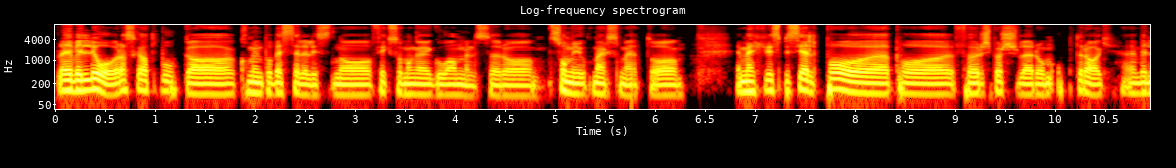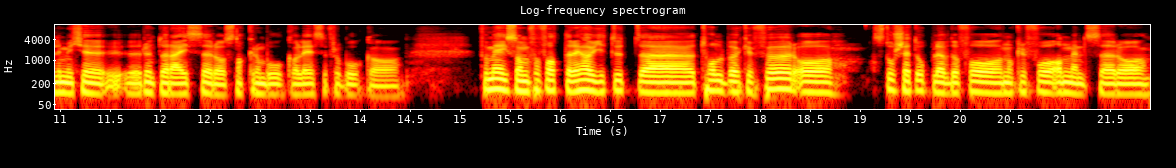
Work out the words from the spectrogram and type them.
ble jeg veldig overraska at boka kom inn på bestselgerlisten og fikk så mange gode anmeldelser og så mye oppmerksomhet. og jeg merker det spesielt på, på forespørsler om oppdrag. Veldig mye rundt og reiser og snakker om boka og leser fra boka. For meg som forfatter, jeg har gitt ut eh, tolv uh, bøker før og stort sett opplevd å få noen få anmeldelser og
